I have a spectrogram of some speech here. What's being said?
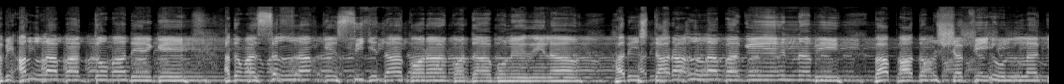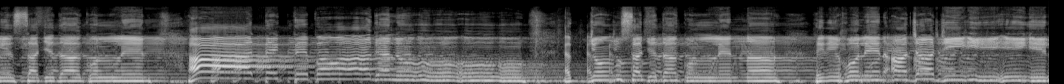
আমি আল্লাহ পাক তোমাদেরকে আদম সাল্লামকে সিজদা করার কথা বলে দিলাম। ফারিস্তারা আল্লাহ পাকে নবী বাপ আদম শফিউল্লাহকে সাজদা করলেন। আর দেখতে পাওয়া গেল একজন সাজদা করলেন না। তিনি হলেন আজাজিল।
